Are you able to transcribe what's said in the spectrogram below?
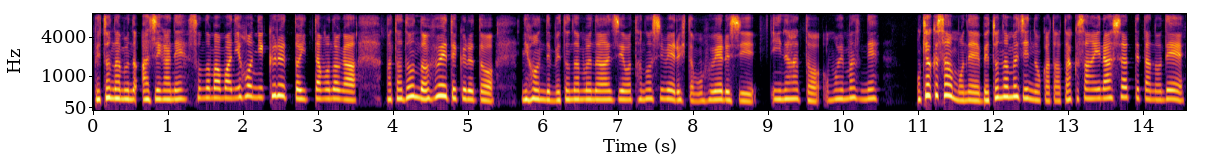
ベトナムの味がねそのまま日本に来るといったものがまたどんどん増えてくると日本でベトナムの味を楽しめる人も増えるしいいなと思いますね。お客さんもねベトナム人の方たくさんいらっしゃってたので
